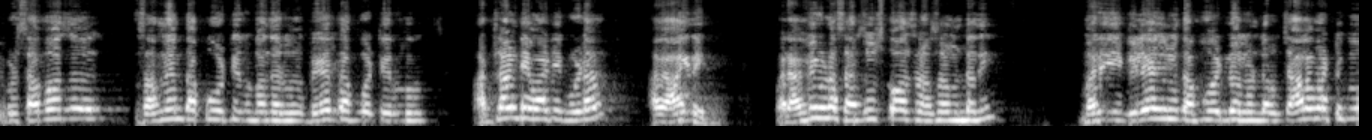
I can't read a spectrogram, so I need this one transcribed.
ఇప్పుడు సపోజ్ సమయం తప్పు కొట్టిరు కొందరు పేరు తప్పు కొట్టిరు అట్లాంటి వాటికి కూడా అవి ఆగినాయి. మరి అవి కూడా సరి చూసుకోవాల్సిన అవసరం ఉంటుంది. మరి విలేజ్లో తప్పు కొట్టిన వాళ్ళు ఉంటారు. చాలా మట్టుకు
